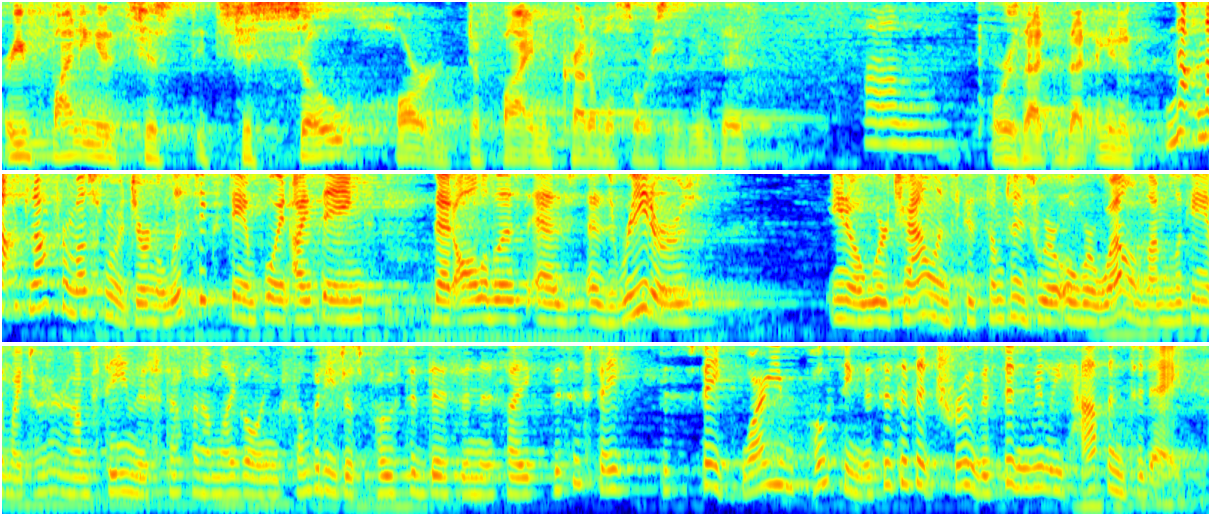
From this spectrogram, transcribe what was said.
Are you finding it's just it's just so hard to find credible sources these days? Um, Or is that is that I mean it, Not, not, not from us from a journalistic standpoint. I think that all of us as, as readers, you know, we're challenged because sometimes we're overwhelmed. I'm looking at my Twitter and I'm seeing this stuff and I'm like going, somebody just posted this and it's like, this is fake. This is fake. Why are you posting this? This isn't true. This didn't really happen today.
